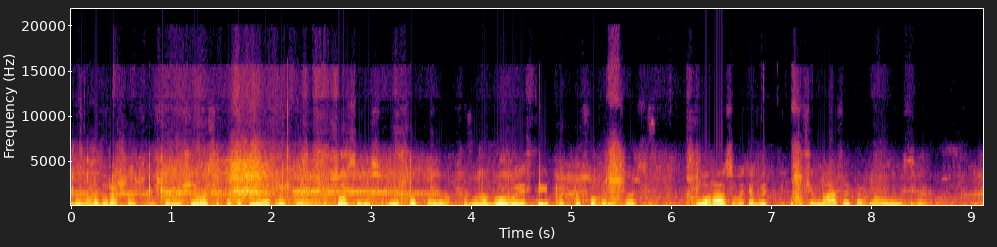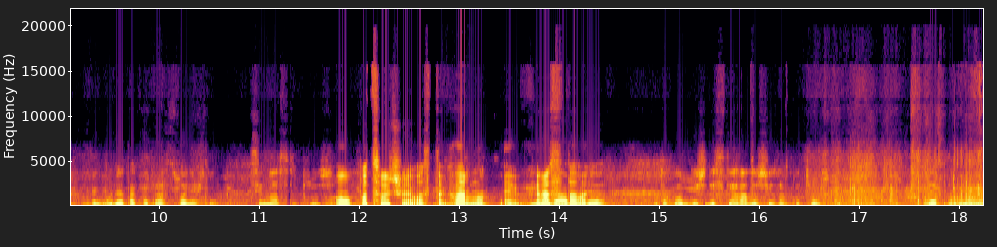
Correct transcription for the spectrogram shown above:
Ну, надо добре, що, що ми ще Вася потепліє трохи, щоб сонце вис- вийшло, понял? Щоб можна було вилізти і по- посохнути на сонці. Було градусів хоча б 17 так на вулиці. Як буде так якраз сонячно, 17 плюс. О, поцвичує вас так гарно, як І вода розстави. буде отако більше 10 градусів там хоч трошки. Я пурную.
